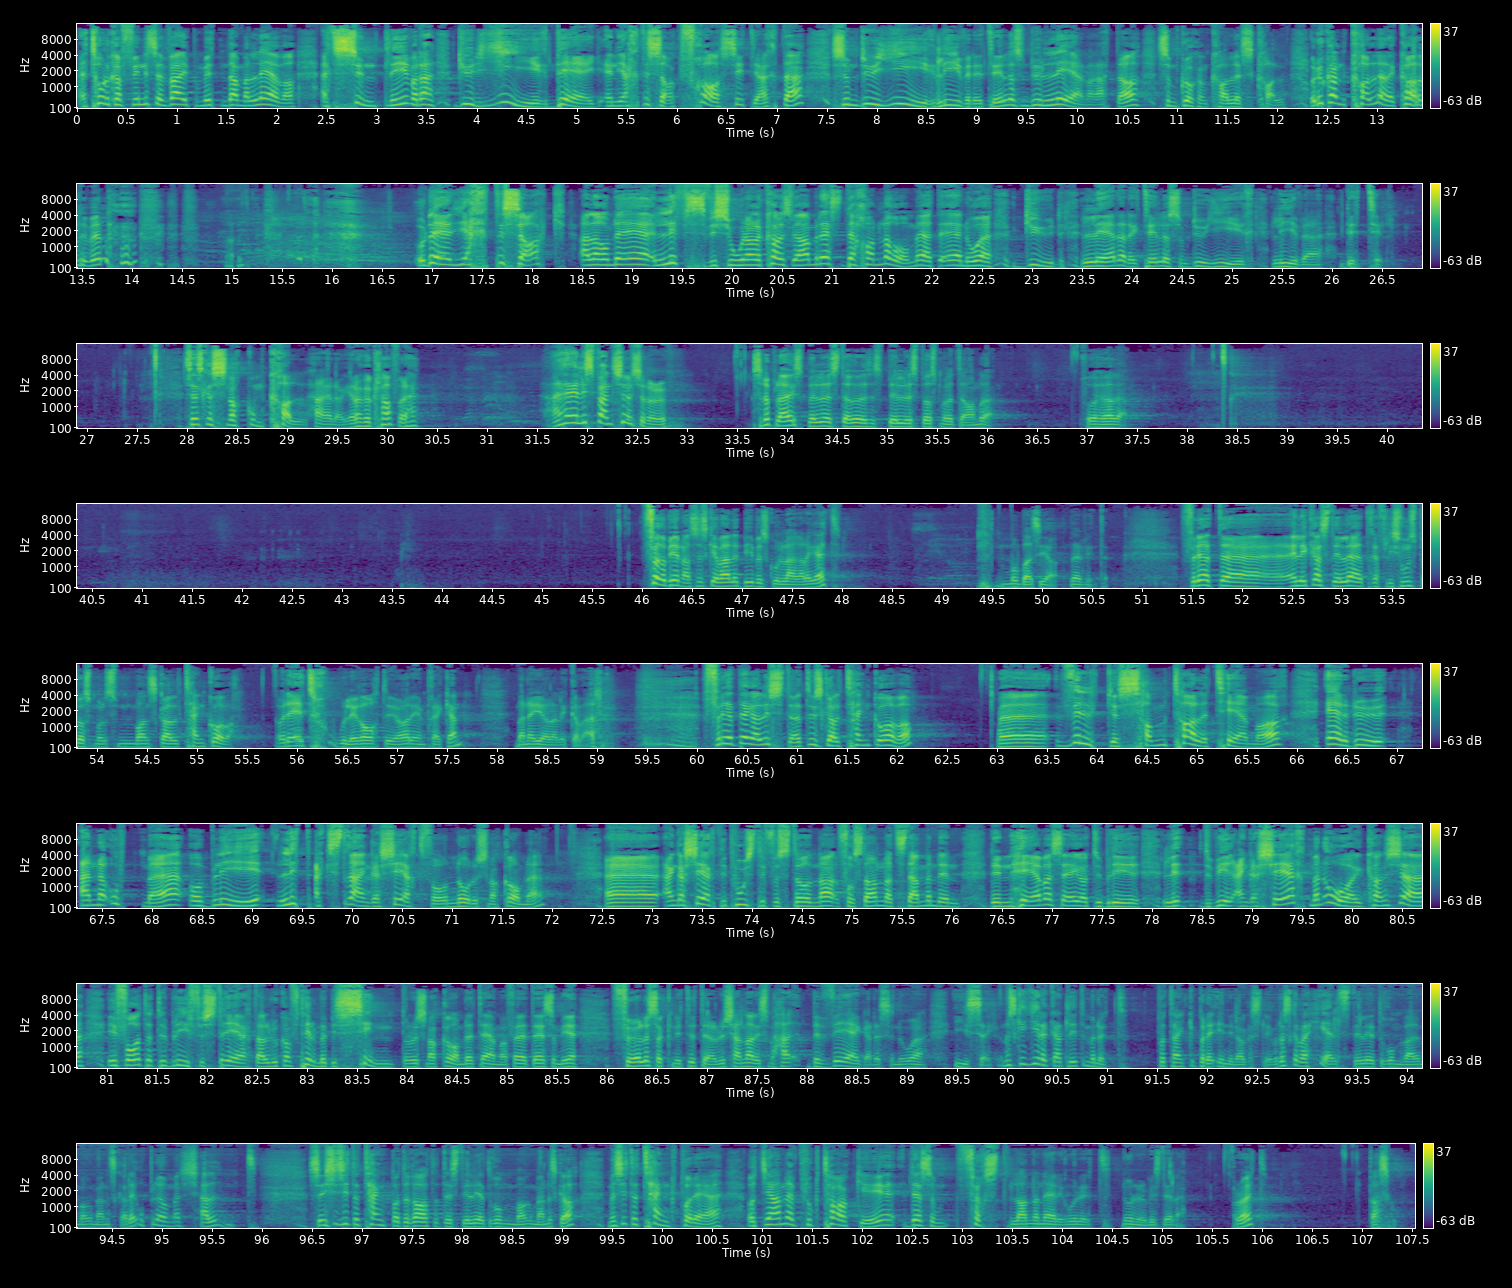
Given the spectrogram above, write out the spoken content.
Jeg tror det kan finnes en vei på midten der man lever et sunt liv, og der Gud gir deg en hjertesak fra sitt hjerte som du gir livet ditt til, og som du lever etter, som kan kalles kall. Og du kan kalle det hva du vil. Om det er en hjertesak, eller om det er livsvisjon, eller hva det skal være. Men det, det handler om at det er noe Gud leder deg til, og som du gir livet ditt til. Så jeg skal snakke om kall her i dag. Er dere klar for det? Jeg er litt spent sjøl, skjønner du. Så da pleier jeg å spille, større, spørsmålet til andre for å høre. Før jeg begynner, så skal jeg være litt bibelskolelærer. Det Er greit? Jeg må bare si ja. Det er fint. Fordi at eh, Jeg liker å stille et refleksjonsspørsmål som man skal tenke over. Og Det er utrolig rart å gjøre det i en preken, men jeg gjør det likevel. Fordi at jeg har lyst til at du skal tenke over Eh, hvilke samtaletemaer er det du ender opp med å bli litt ekstra engasjert for når du snakker om det? Eh, engasjert i positiv forstand, at stemmen din, din, hever seg, at du blir, litt, du blir engasjert. Men òg kanskje i forhold til at du blir frustrert, eller du kan til og med bli sint når du snakker om det temaet. For det er så mye følelser knyttet til det. Du kjenner liksom her beveger det seg noe i seg. Nå skal jeg gi dere et lite minutt på å tenke på det inn i dagens liv. Og Da skal det være helt stille i et rom med veldig mange mennesker. Det opplever man sjeldent. Så ikke sitt og tenk på at det er rart at det er stille i et rom med mange mennesker, men sitt og tenk på det. Og gjerne plukk tak i det som først lander ned i hodet ditt nå når det blir stille. All right? Vær så god.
